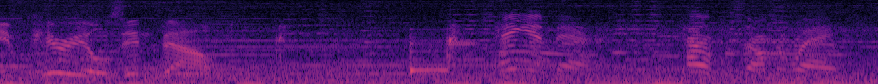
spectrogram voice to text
Imperials inbound. Hang in there. Help is on the way.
